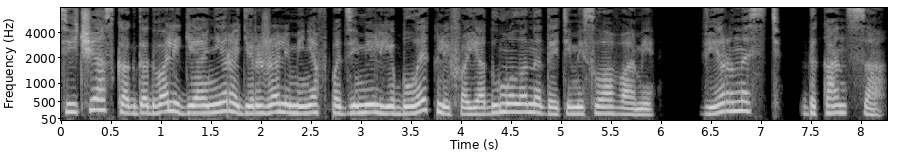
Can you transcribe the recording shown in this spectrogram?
Сейчас, когда два легионера держали меня в подземелье Блэклифа, я думала над этими словами. Верность до конца.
